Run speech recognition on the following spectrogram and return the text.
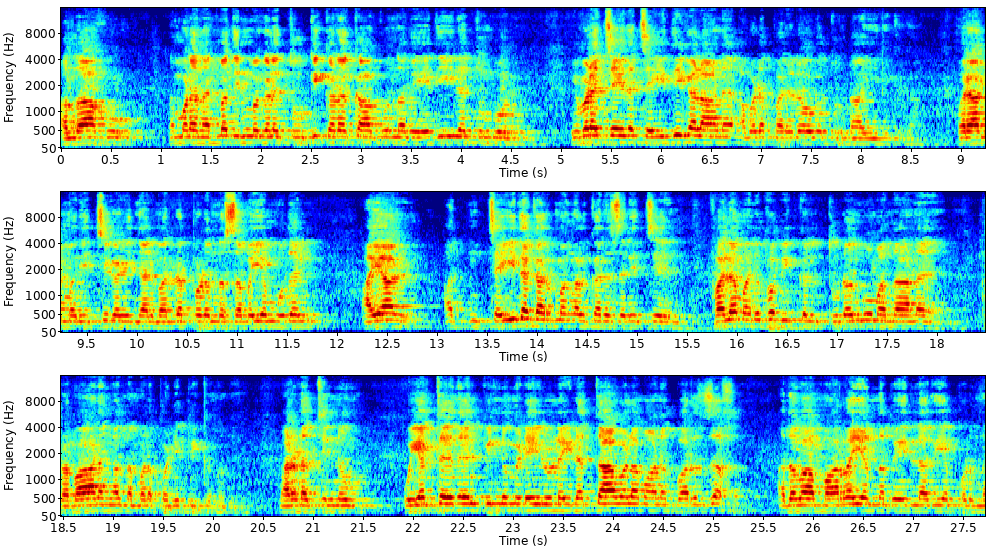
അള്ളാഹു നമ്മുടെ നന്മതിന്മകളെ തൂക്കിക്കണക്കാക്കുന്ന വേദിയിലെത്തുമ്പോൾ ഇവിടെ ചെയ്ത ചെയ്തികളാണ് അവിടെ പരലോകത്തുണ്ടായിരിക്കുക ഒരാൾ മരിച്ചു കഴിഞ്ഞാൽ മരണപ്പെടുന്ന സമയം മുതൽ അയാൾ ചെയ്ത കർമ്മങ്ങൾക്കനുസരിച്ച് ഫലം ഫലമനുഭവിക്കൽ തുടങ്ങുമെന്നാണ് പ്രമാണങ്ങൾ നമ്മളെ പഠിപ്പിക്കുന്നത്. മരണത്തിനും ഉയർത്തെഴുന്നേൽപ്പിനും ഇടയിലുള്ള ഇടത്താവളമാണ് ബർസഹ് അഥവാ മറ എന്ന പേരിൽ അറിയപ്പെടുന്ന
